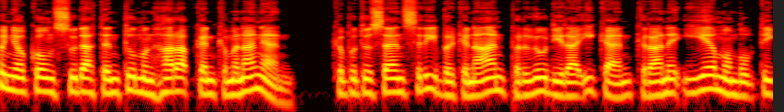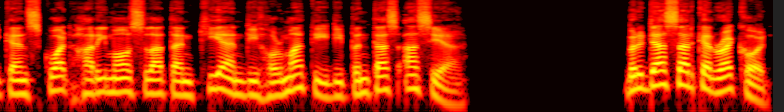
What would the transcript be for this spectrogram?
penyokong sudah tentu mengharapkan kemenangan, keputusan seri berkenaan perlu diraikan kerana ia membuktikan skuad Harimau Selatan kian dihormati di pentas Asia. Berdasarkan rekod,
